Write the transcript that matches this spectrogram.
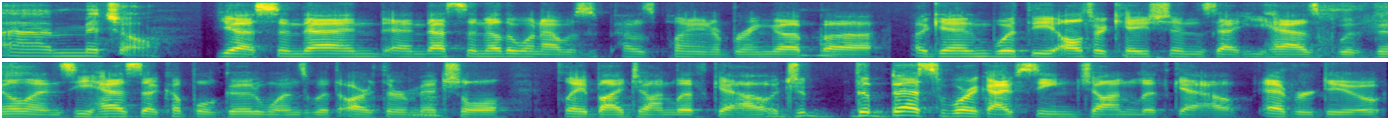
uh, Mitchell. Yes, and then and that's another one I was I was planning to bring up. Mm-hmm. Uh, again, with the altercations that he has with villains, he has a couple good ones with Arthur mm-hmm. Mitchell, played by John Lithgow. The best work I've seen John Lithgow ever do.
